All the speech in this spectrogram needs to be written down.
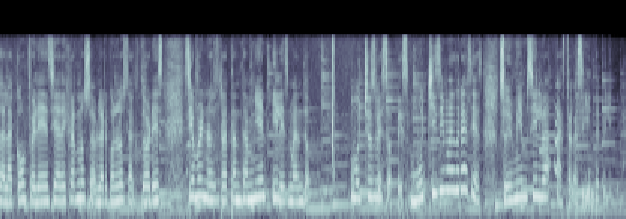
a la conferencia, dejarnos hablar con los actores. Siempre nos tratan tan bien y les mando muchos besotes. Muchísimas gracias. Soy Mim Silva. Hasta la siguiente película.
